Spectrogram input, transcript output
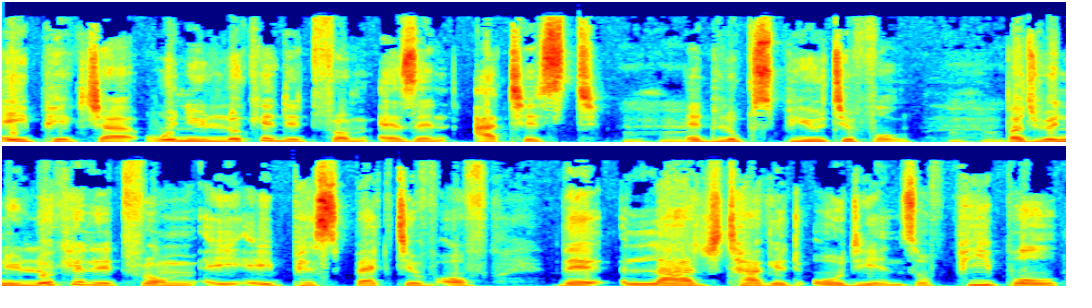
a picture. When you look at it from as an artist, it looks beautiful, but when you look at it from a, a perspective of the large target audience of people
